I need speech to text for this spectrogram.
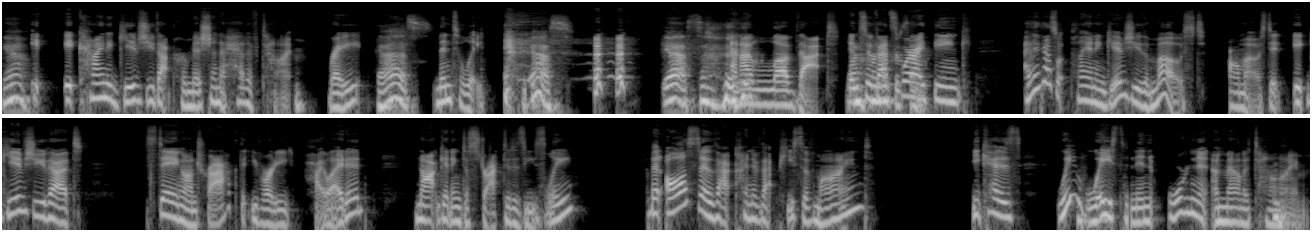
yeah. It, it kind of gives you that permission ahead of time, right? Yes. Mentally. Yes. yes. and I love that. And 100%. so that's where I think I think that's what planning gives you the most almost. It it gives you that staying on track that you've already highlighted, not getting distracted as easily, but also that kind of that peace of mind because we waste an inordinate amount of mm-hmm. time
